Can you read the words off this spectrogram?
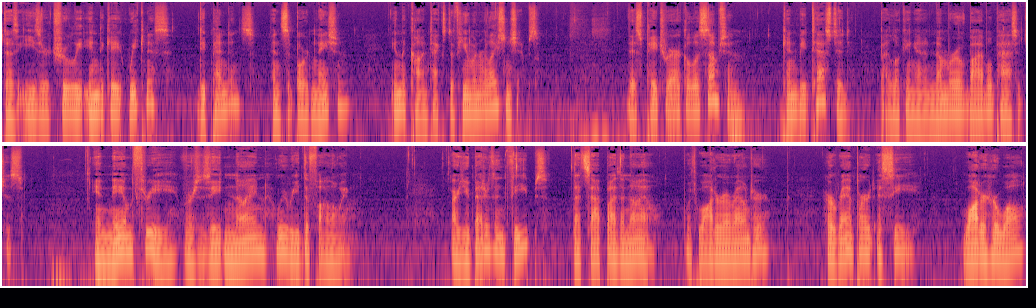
Does Ezer truly indicate weakness, dependence, and subordination in the context of human relationships? This patriarchal assumption can be tested by looking at a number of Bible passages. In Nahum 3, verses 8 and 9, we read the following Are you better than Thebes, that sat by the Nile, with water around her, her rampart a sea, water her wall?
